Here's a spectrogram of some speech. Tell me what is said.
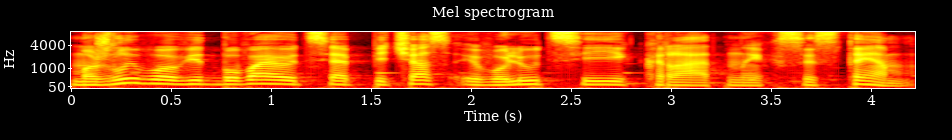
можливо, відбуваються під час еволюції кратних систем.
